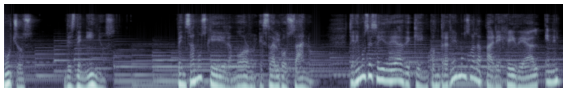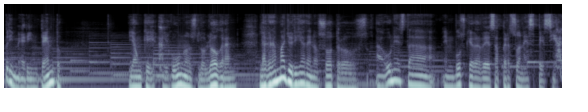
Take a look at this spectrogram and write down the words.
Muchos, desde niños, pensamos que el amor es algo sano tenemos esa idea de que encontraremos a la pareja ideal en el primer intento. Y aunque algunos lo logran, la gran mayoría de nosotros aún está en búsqueda de esa persona especial.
